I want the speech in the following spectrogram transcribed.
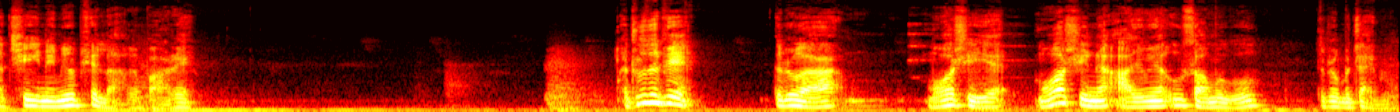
အခြေအနေမျိုးဖြစ်လာကြပါတယ်အထူးသဖြင့်သူတို့ကမောရှေရဲ့မောရှေနဲ့အာယုံရဲ့ဥဆောင်မှုကိုသူတို့မကြိုက်ဘူး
